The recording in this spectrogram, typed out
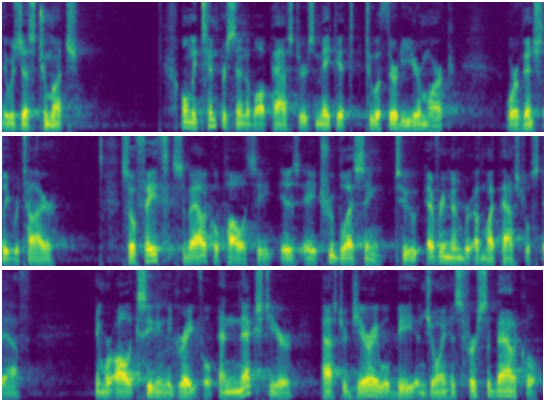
It was just too much. Only 10% of all pastors make it to a 30 year mark or eventually retire. So, faith sabbatical policy is a true blessing to every member of my pastoral staff, and we're all exceedingly grateful. And next year, Pastor Jerry will be enjoying his first sabbatical,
